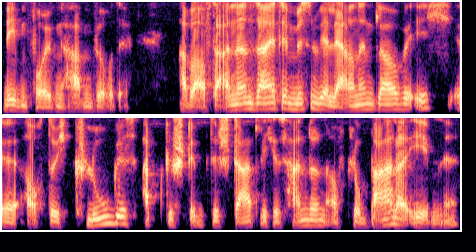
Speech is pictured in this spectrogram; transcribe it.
Nebenfolgen haben würde. Aber auf der anderen Seite müssen wir lernen, glaube ich, äh, auch durch kluges, abgestimmtes staatliches Handeln auf globaler Ebene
